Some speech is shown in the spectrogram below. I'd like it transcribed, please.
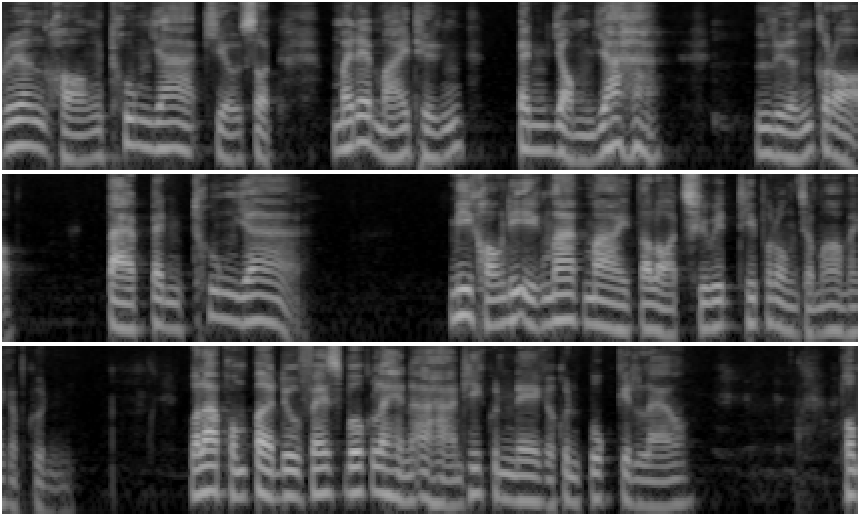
เรื่องของทุ่งหญ้าเขียวสด ไม่ได้หมายถึงเป็นหย่อมหญ้าเหลืองกรอบ แต่เป็นทุ่งหญ้า มีของดีอีกมากมายตลอดชีวิตที่พระองค์จะมอบให้กับคุณ เวลาผมเปิดดู Facebook และเห็นอาหารที่คุณเนกับคุณปุ๊กกินแล้ว ผม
